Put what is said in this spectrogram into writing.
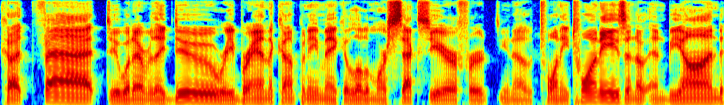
cut fat, do whatever they do, rebrand the company, make it a little more sexier for, you know, 2020s and and beyond.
